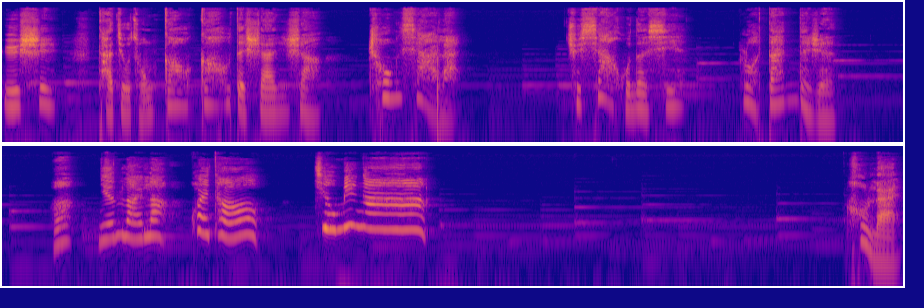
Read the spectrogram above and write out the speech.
于是，他就从高高的山上冲下来，去吓唬那些落单的人。啊，年来了，快逃！救命啊！后来，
